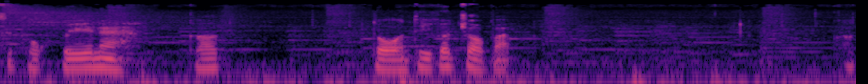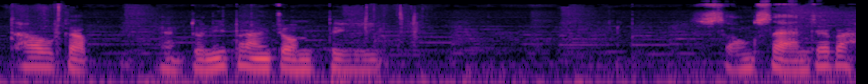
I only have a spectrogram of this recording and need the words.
16 วิเนี่ยก็โดนทีก็จบอะ่ะ ก็เท่ากับอย่างตัวนี้พลังโจมตี 200,000 ใช่ปะ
